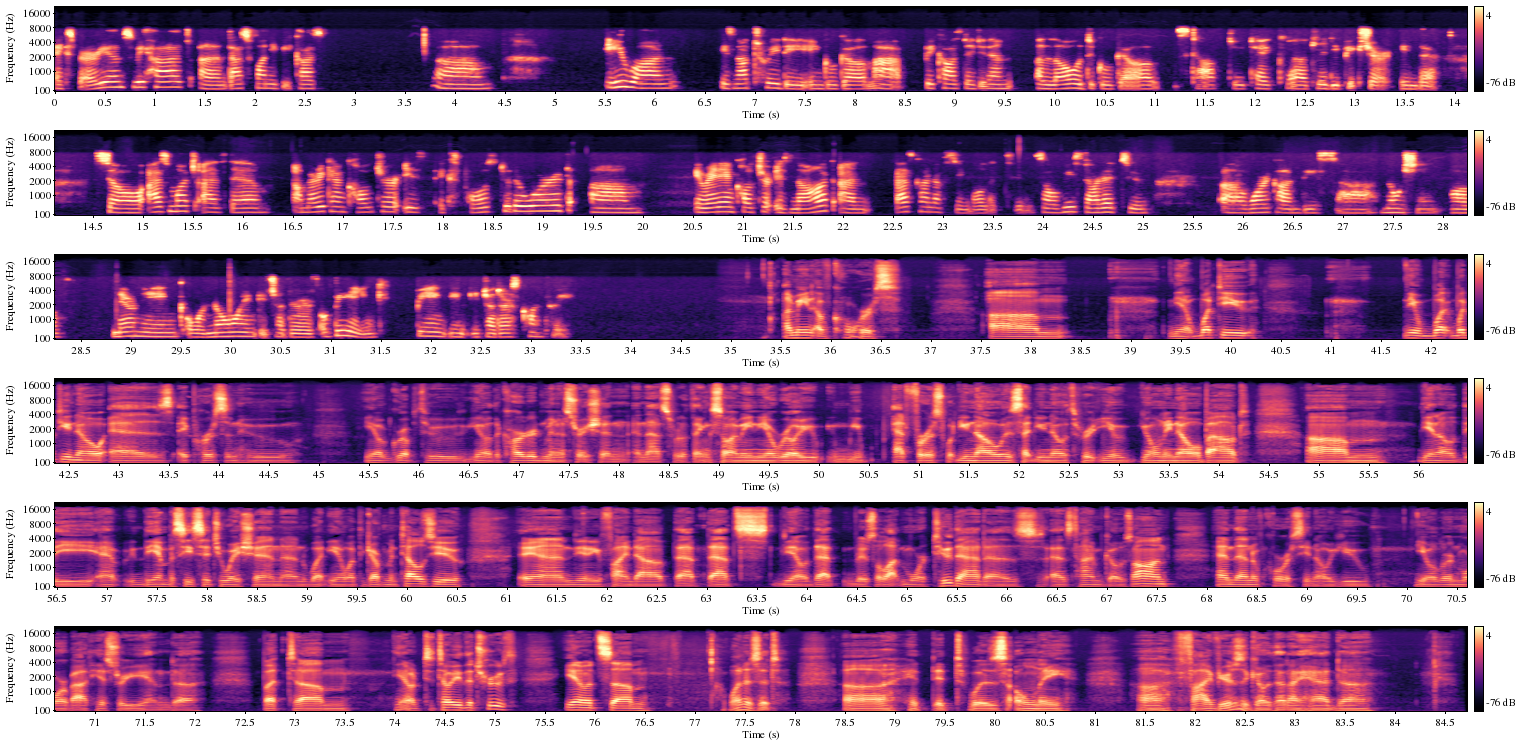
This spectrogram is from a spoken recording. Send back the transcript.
experience we had, and that's funny because um, Iran is not 3D in Google Map because they didn't allow the Google staff to take a 3D picture in there. So as much as the American culture is exposed to the world, um, Iranian culture is not, and that's kind of symbolic too. So we started to uh, work on this uh, notion of learning or knowing each other's or being being in each other's country. I mean, of course. Um, you know, what do you, you know, what what do you know as a person who, you know, grew up through you know the Carter administration and that sort of thing. So I mean, you know, really, you, at first, what you know is that you know through you you only know about. Um, you know the the embassy situation and what you know what the government tells you and you know you find out that that's you know that there's a lot more to that as as time goes on. And then of course you know you you know learn more about history and uh, but um, you know to tell you the truth you know it's um, what is it? Uh, it it was only uh, five years ago that I had uh,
